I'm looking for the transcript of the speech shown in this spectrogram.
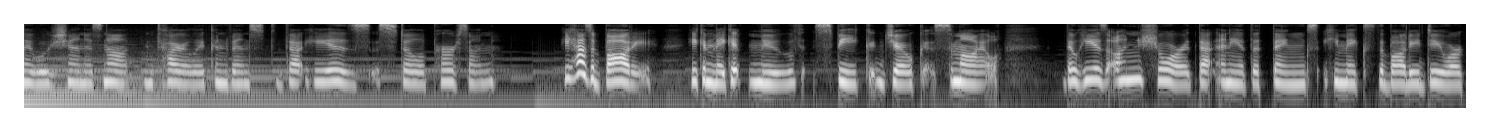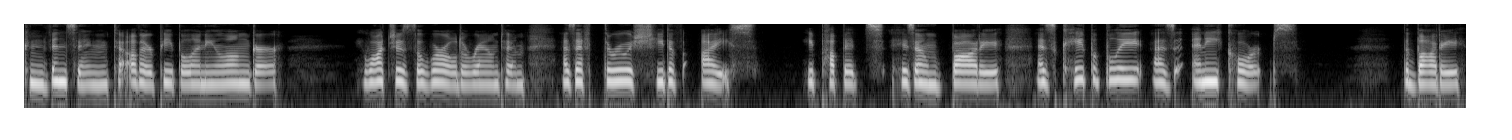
Wei Wuxian is not entirely convinced that he is still a person. He has a body. He can make it move, speak, joke, smile, though he is unsure that any of the things he makes the body do are convincing to other people any longer. He watches the world around him as if through a sheet of ice. He puppets his own body as capably as any corpse. The body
